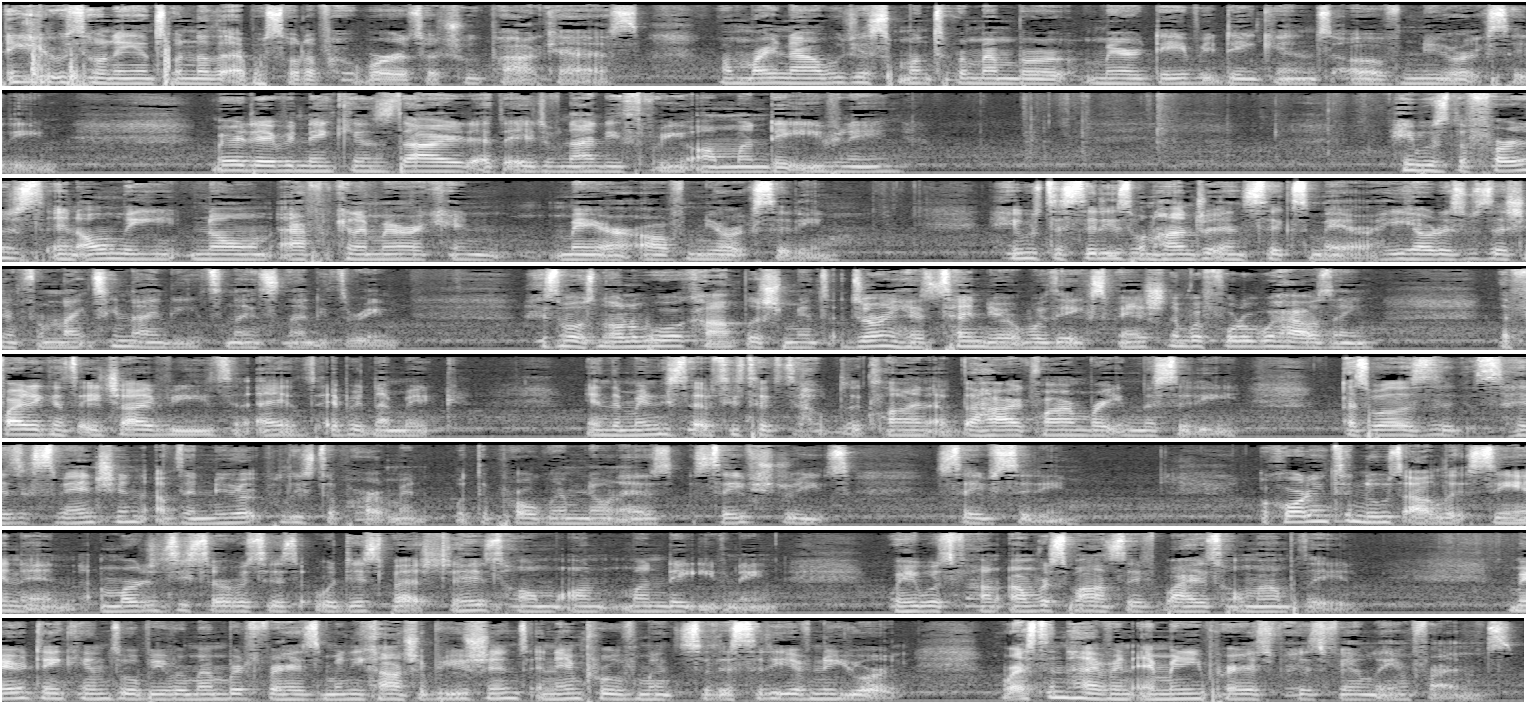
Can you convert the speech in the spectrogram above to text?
Thank you for tuning in to another episode of Her Words Her True podcast. Um, right now, we just want to remember Mayor David Dinkins of New York City. Mayor David Dinkins died at the age of 93 on Monday evening. He was the first and only known African American mayor of New York City. He was the city's 106th mayor. He held his position from 1990 to 1993. His most notable accomplishments during his tenure were the expansion of affordable housing, the fight against HIV's and AIDS epidemic, and the many steps he took to help the decline of the high crime rate in the city, as well as his expansion of the New York Police Department with the program known as Safe Streets, Safe City. According to news outlet CNN, emergency services were dispatched to his home on Monday evening, where he was found unresponsive by his home health aide. Mayor Dinkins will be remembered for his many contributions and improvements to the city of New York. Rest in heaven and many prayers for his family and friends.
